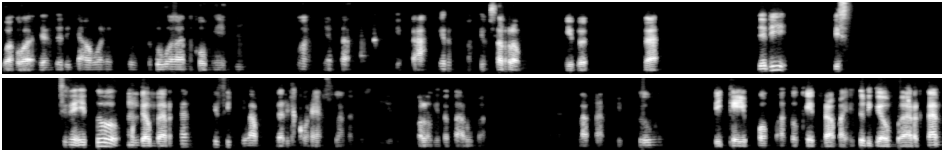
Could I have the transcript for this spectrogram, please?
bahwa yang dari awalnya itu keruan komedi wah ternyata kita akhir makin serem gitu. Nah, jadi di sini itu menggambarkan sisi gelap dari Korea Selatan kalau kita tahu bahwa selatan itu di K-pop atau K-drama itu digambarkan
